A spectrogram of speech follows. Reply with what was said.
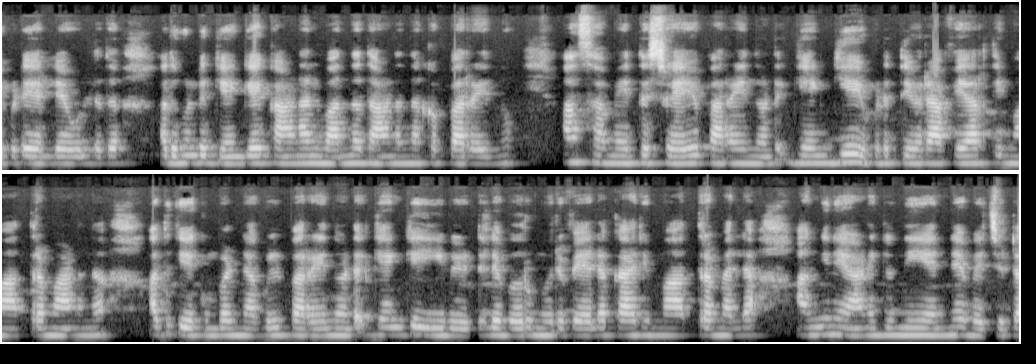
ഇവിടെയല്ലേ ഉള്ളത്? അതുകൊണ്ട് ഗംഗയെ കാണാൻ വന്നതാണെന്നൊക്കെ പറയുന്നു. ആ സമയത്ത് ശ്രേയ പറയുന്നുണ്ട് ഗംഗയെ ഇവിടുത്തെ ഒരു അഭയാർത്ഥി മാത്രമാണെന്ന്. അത് കേൾക്കുമ്പോൾ നകുൽ പറയുന്നുണ്ട് ഗംഗ ഈ വീട്ടിലെ വെറും ഒരു വേലക്കാരി മാത്രമല്ല. അങ്ങനെയാണെങ്കിൽ നീ എന്നെ വെച്ചിട്ട്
